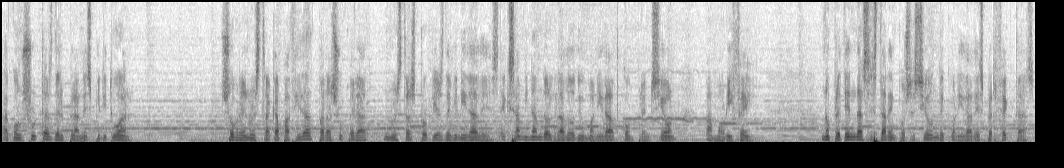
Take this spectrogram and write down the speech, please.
a consultas del plan espiritual, sobre nuestra capacidad para superar nuestras propias debilidades, examinando el grado de humanidad, comprensión, amor y fe. No pretendas estar en posesión de cualidades perfectas,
